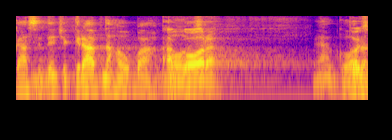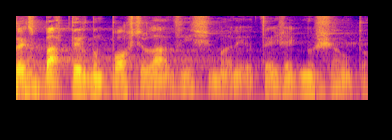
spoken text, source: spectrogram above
acidente grave na Raul Barbosa. Agora. É agora, Dois né? eles bateram num poste lá. Vixe, Maria, tem gente no chão, Tom.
